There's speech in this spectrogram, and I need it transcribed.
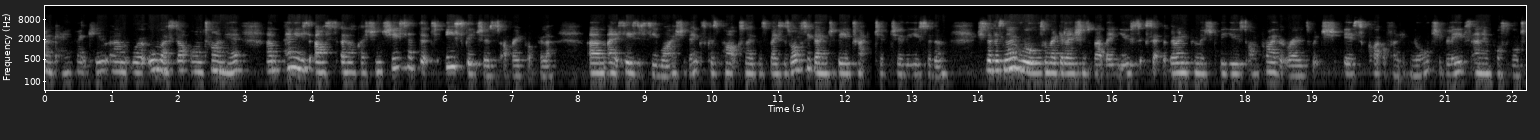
Okay, thank you. Um, we're almost up on time here. Um, Penny's asked another question. She said that e-scooters are very popular. Um, and it's easy to see why, she thinks, because parks and open spaces are obviously going to be attractive to the use of them. She said there's no rules and regulations about their use, except that they're only permitted to be used on private roads, which is quite often ignored, she believes, and impossible to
